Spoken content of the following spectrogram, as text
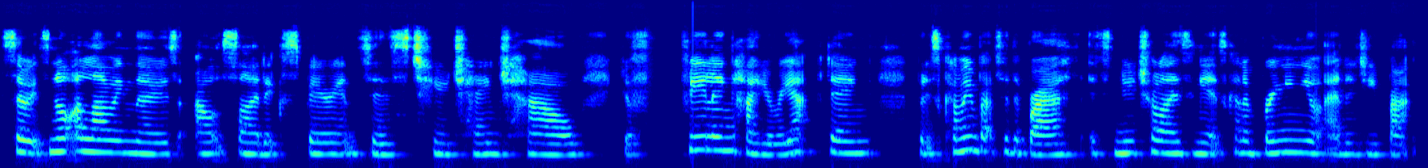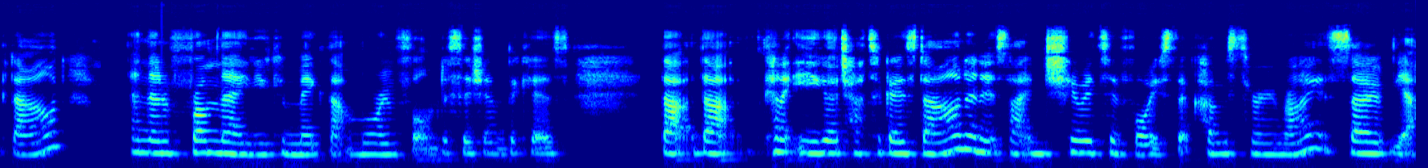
So it's not allowing those outside experiences to change how you're feeling, how you're reacting, but it's coming back to the breath, it's neutralizing it, it's kind of bringing your energy back down and then from there you can make that more informed decision because that that kind of ego chatter goes down and it's that intuitive voice that comes through right so yeah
